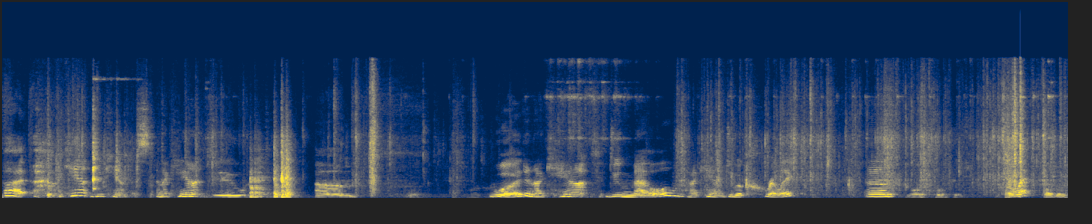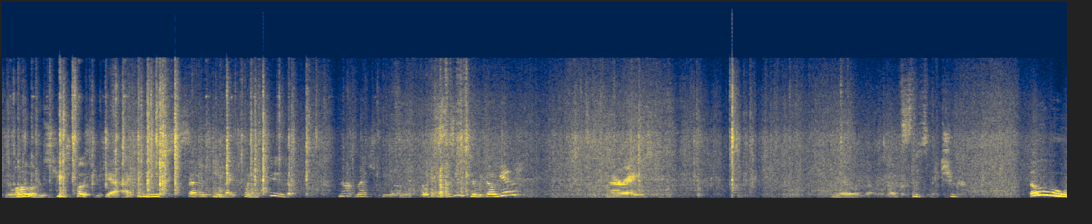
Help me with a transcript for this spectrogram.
but I can't do canvas and I can't do um, wood and I can't do metal and I can't do acrylic. Um, Or what? All those Oh, those huge posters, yeah. I can do 17 by 22, but not much beyond that. Okay, scissors, here we go again. All right. Here we go. What's this picture? Oh,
